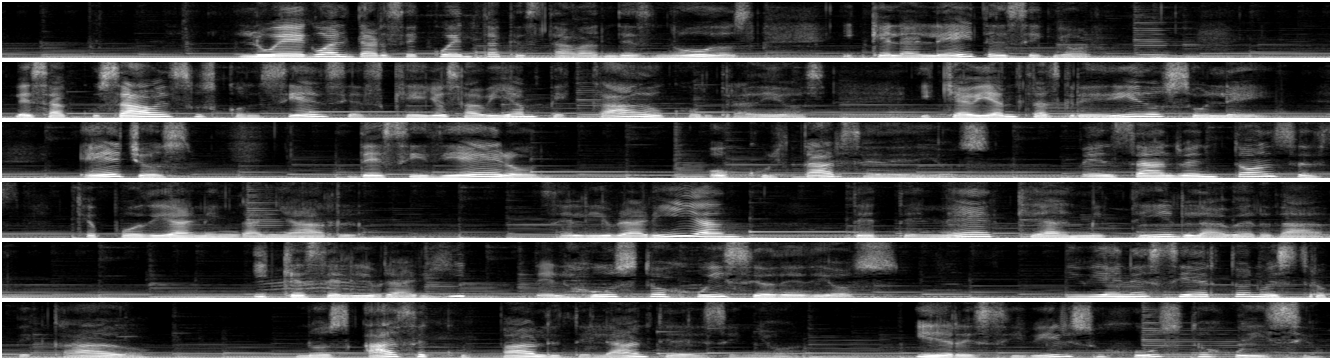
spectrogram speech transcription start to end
Luego, al darse cuenta que estaban desnudos y que la ley del Señor les acusaba en sus conciencias que ellos habían pecado contra Dios y que habían transgredido su ley, ellos decidieron ocultarse de Dios, pensando entonces que podían engañarlo. Se librarían de tener que admitir la verdad y que se libraría del justo juicio de Dios. Y bien es cierto, nuestro pecado nos hace culpables delante del Señor y de recibir su justo juicio.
